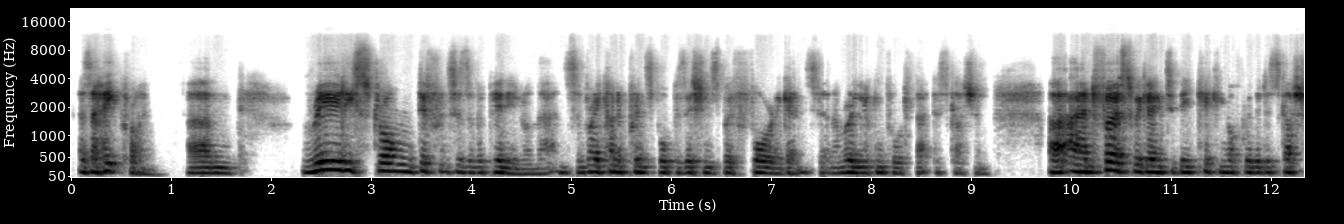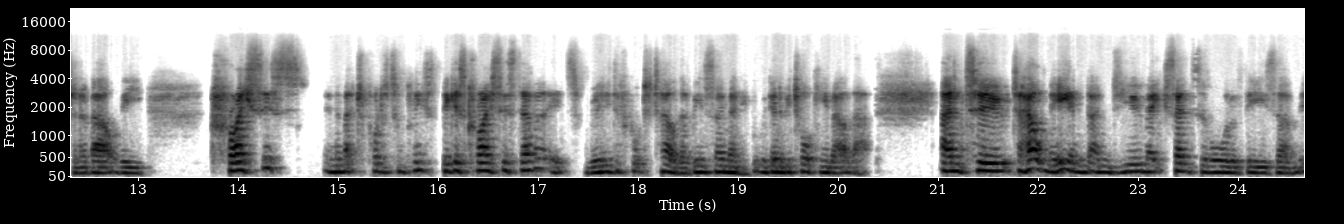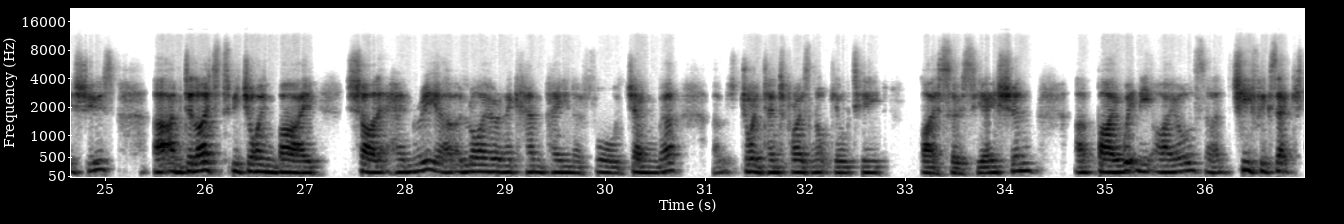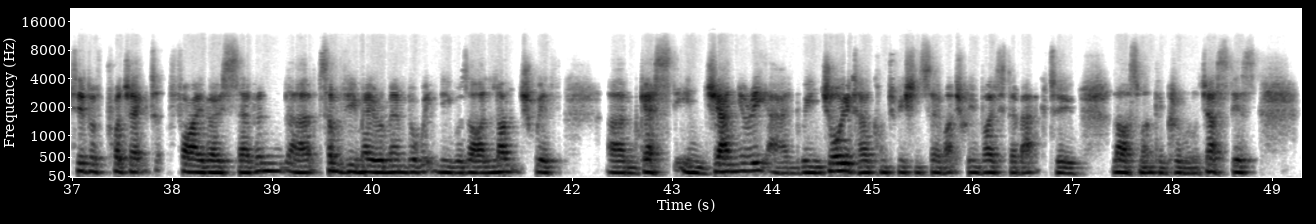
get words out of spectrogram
as a hate crime. Um, really strong differences of opinion on that and some very kind of principled positions both for and against it. And I'm really looking forward to that discussion. Uh, and first, we're going to be kicking off with a discussion about the crisis in the Metropolitan Police, biggest crisis ever. It's really difficult to tell. There have been so many, but we're going to be talking about that. And to, to help me and, and you make sense of all of these um, issues, uh, I'm delighted to be joined by Charlotte Henry, a, lawyer and a campaigner for JENGBA, uh, Joint Enterprise Not Guilty by Association, uh, by Whitney Iles, uh, Chief Executive of Project 507. Uh, some of you may remember Whitney was our lunch with um, guest in January, and we enjoyed her contribution so much. We invited her back to last month in criminal justice.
